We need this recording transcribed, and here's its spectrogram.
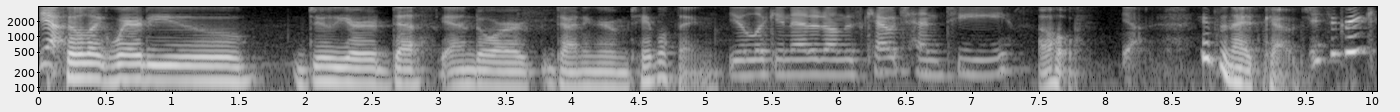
Yeah. So like, where do you do your desk and or dining room table things? You're looking at it on this couch, hunty. Oh. It's a nice couch. It's a great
